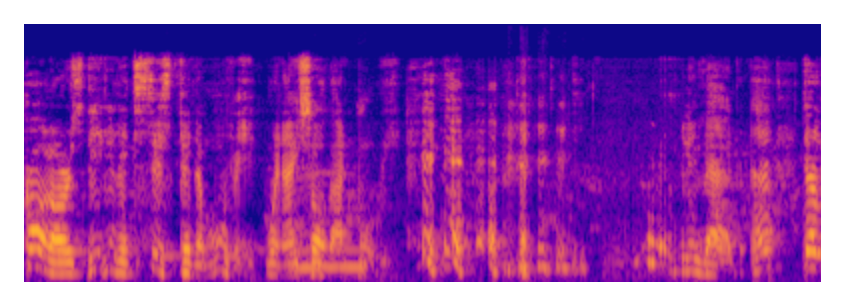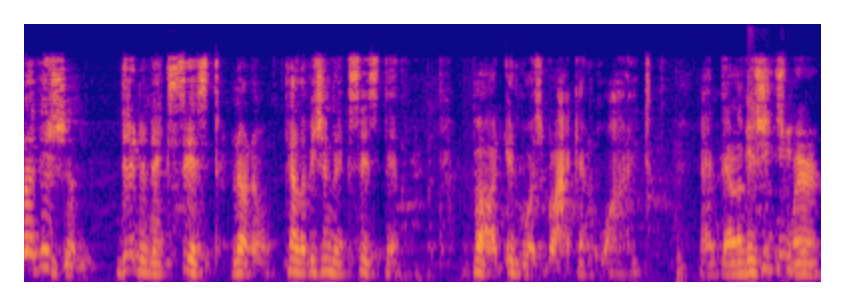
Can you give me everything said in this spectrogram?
Colors didn't exist in a movie when I saw that movie. believe that. huh? Television didn't exist. No, no, television existed, but it was black and white. And televisions were,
